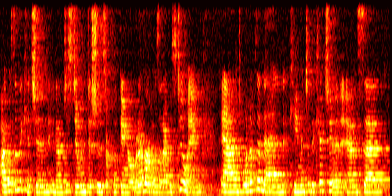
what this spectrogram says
I was in the kitchen, you know, just doing dishes or cooking or whatever it was that I was doing. And one of the men came into the kitchen and said,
